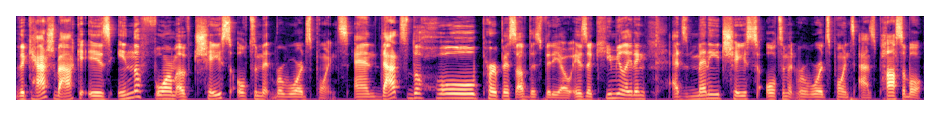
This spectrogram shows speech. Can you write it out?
the cashback is in the form of chase ultimate rewards points. And that's the whole purpose of this video is accumulating as many chase ultimate rewards points as possible.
